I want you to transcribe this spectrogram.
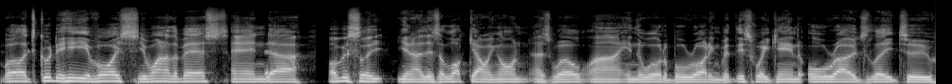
Well, it's good to hear your voice. You're one of the best. And uh, obviously, you know, there's a lot going on as well uh, in the world of bull riding. But this weekend, all roads lead to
